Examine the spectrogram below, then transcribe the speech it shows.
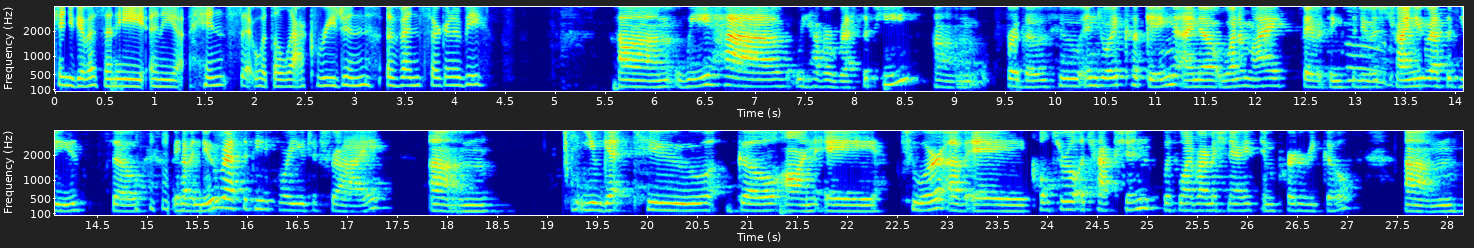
Can you give us any any hints at what the LAC region events are going to be? Um, we have we have a recipe um, for those who enjoy cooking. I know one of my favorite things to do is try new recipes. So we have a new recipe for you to try. Um, you get to go on a tour of a cultural attraction with one of our missionaries in Puerto Rico. Um,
